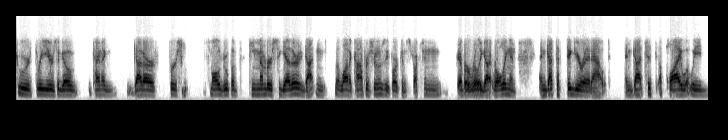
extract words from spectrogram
two or three years ago kind of got our first small group of team members together and gotten a lot of conference rooms before construction ever really got rolling and and got to figure it out and got to apply what we'd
